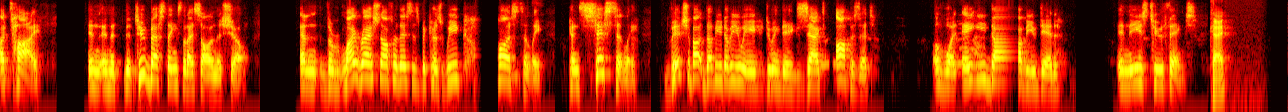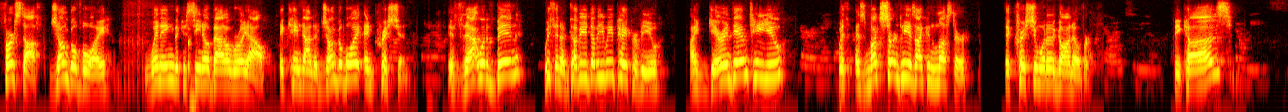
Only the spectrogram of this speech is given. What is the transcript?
a tie in, in the, the two best things that I saw in this show. And the my rationale for this is because we constantly, consistently bitch about WWE doing the exact opposite of what AEW did in these two things. Okay. First off, Jungle Boy winning the Casino Battle Royale. It came down to Jungle Boy and Christian. If that would have been within a WWE pay per view, I guarantee you, with as much certainty as I can muster, that Christian would have gone over. Because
